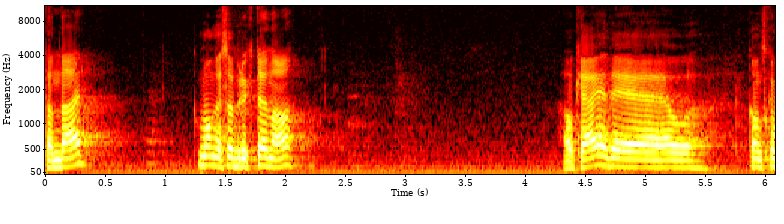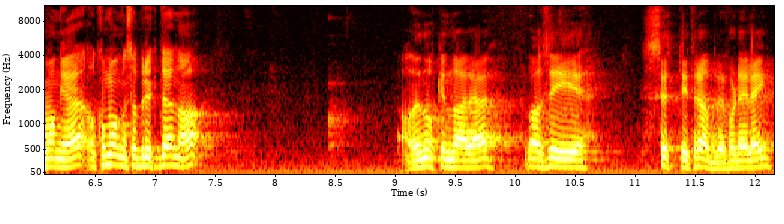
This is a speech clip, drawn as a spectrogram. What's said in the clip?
Den der? Hvor mange som har brukt denne? Ok, det er ganske mange. Og hvor mange som har brukt denne? Ja, det er noen der òg. La oss si 70-30 fordeling.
